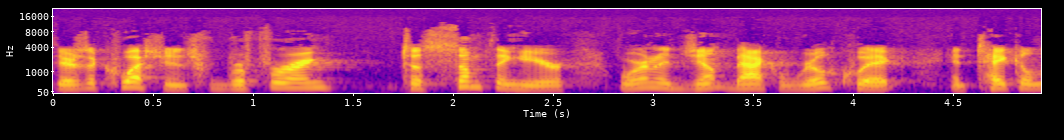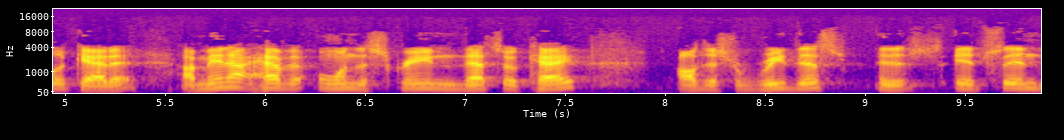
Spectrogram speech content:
There's a question. It's referring to something here. We're going to jump back real quick and take a look at it. I may not have it on the screen, that's okay. I'll just read this. It's, it's in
